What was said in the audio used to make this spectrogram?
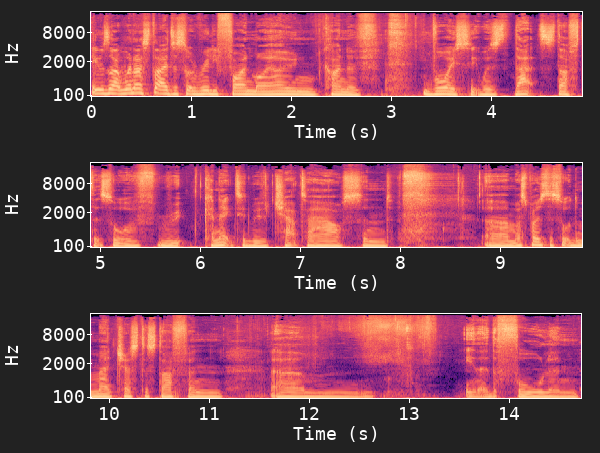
it was like when I started to sort of really find my own kind of voice. It was that stuff that sort of re- connected with Chapterhouse and um, I suppose the sort of the Manchester stuff and um, you know the Fall and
